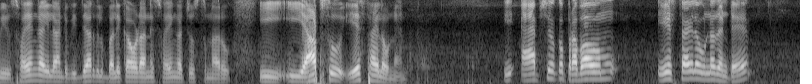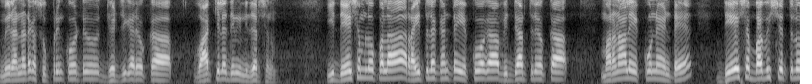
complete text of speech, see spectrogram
మీరు స్వయంగా ఇలాంటి విద్యార్థులు బలి కావడాన్ని స్వయంగా చూస్తున్నారు. ఈ ఈ యాప్స్ ఏ స్థాయిలో ఉన్నాయండి? ఈ యాప్స్ యొక్క ప్రభావం ఏ స్థాయిలో ఉన్నదంటే మీరు అన్నట్టుగా సుప్రీంకోర్టు జడ్జి గారి యొక్క వాక్యలే దీనికి నిదర్శనం. ఈ దేశం లోపల రైతుల కంటే ఎక్కువగా విద్యార్థుల యొక్క మరణాలు ఎక్కువ ఉన్నాయంటే దేశ భవిష్యత్తులో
